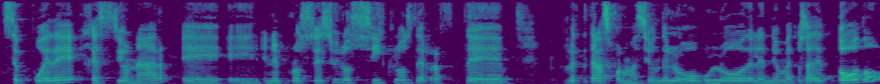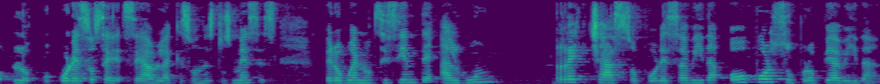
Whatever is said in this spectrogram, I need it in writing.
se puede gestionar eh, eh, en el proceso y los ciclos de, de transformación del óvulo, del endometrio, o sea, de todo, lo, por eso se, habla que son estos meses. Pero bueno, si siente algún rechazo por esa vida o por su propia vida,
